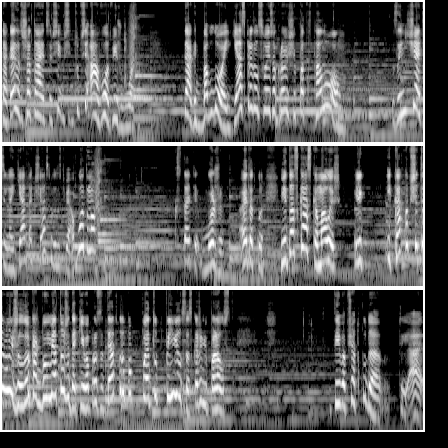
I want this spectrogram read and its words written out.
Так, этот шатается. Все, все, тут все... А, вот, вижу, вот. Так, бабло, я спрятал свое сокровище под столом. Замечательно, я так счастлива за тебя. Вот оно кстати, боже, а это откуда? Не та сказка, малыш. Или И как вообще ты выжил? Ну, как бы у меня тоже такие вопросы. Ты откуда по по тут появился? Скажи мне, пожалуйста. Ты вообще откуда? Ты, а,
